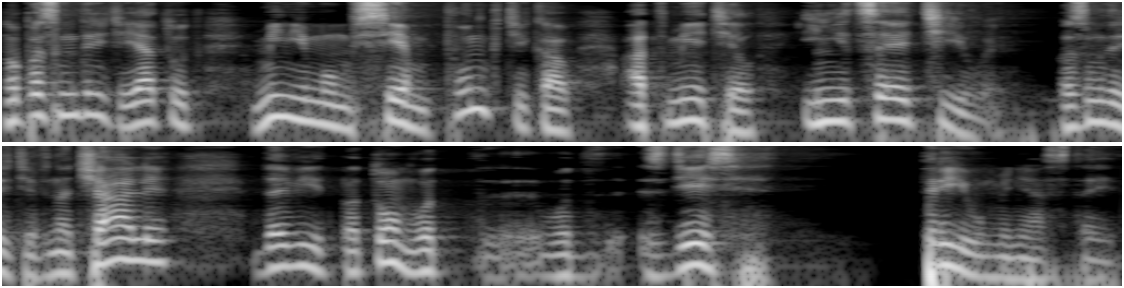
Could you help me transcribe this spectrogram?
Но посмотрите, я тут минимум 7 пунктиков отметил инициативы. Посмотрите, в начале Давид, потом вот, вот здесь три у меня стоит.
